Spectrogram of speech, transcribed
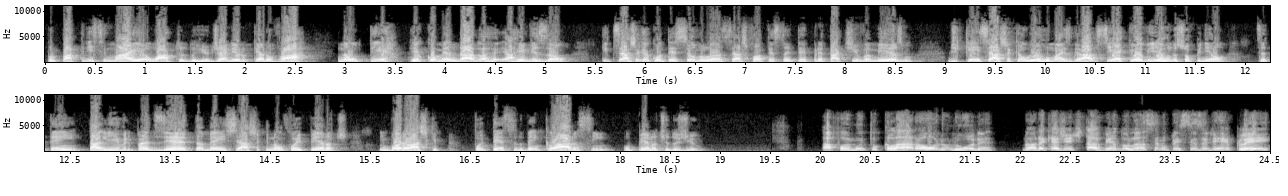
para o Patrício Maia, o árbitro do Rio de Janeiro, que era o VAR, não ter recomendado a, revisão. O que, que, você acha que aconteceu no lance? Você acha que foi uma questão interpretativa mesmo? De quem você acha que é o erro mais grave? Se é que houve erro, na sua opinião, você tem tá livre para dizer também se acha que não foi pênalti, embora eu acho que foi, tenha sido bem claro assim o pênalti do Gil. Ah, foi muito claro a olho nu, né? Na hora que a gente está vendo o lance, você não precisa de replay.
